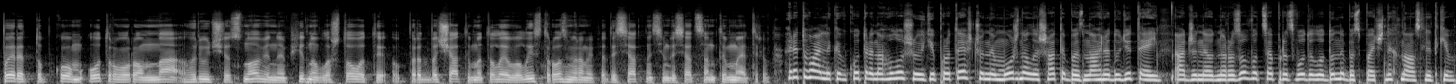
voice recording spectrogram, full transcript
Перед топком отвором на горючій основі необхідно влаштовувати, передбачати металевий лист розмірами 50 на 70 сантиметрів. Рятувальники вкотре наголошують і про те, що не можна лишати без нагляду дітей, адже неодноразово це призводило до небезпечних наслідків.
